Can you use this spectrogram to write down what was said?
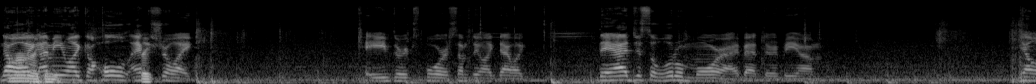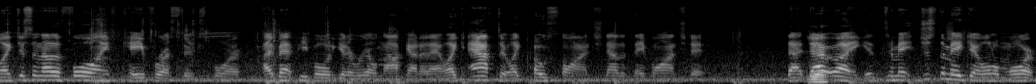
No, No, like like I mean like a whole extra like cave to explore or something like that. Like they add just a little more. I bet there'd be um. You know, like just another full-length cave for us to explore. I bet people would get a real knock out of that. Like after, like post-launch, now that they've launched it. That that Yeah. like to make just to make it a little more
